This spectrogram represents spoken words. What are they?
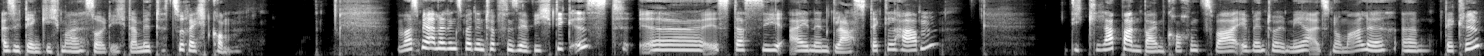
Also denke ich mal, sollte ich damit zurechtkommen. Was mir allerdings bei den Töpfen sehr wichtig ist, äh, ist, dass sie einen Glasdeckel haben. Die klappern beim Kochen zwar eventuell mehr als normale äh, Deckel,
